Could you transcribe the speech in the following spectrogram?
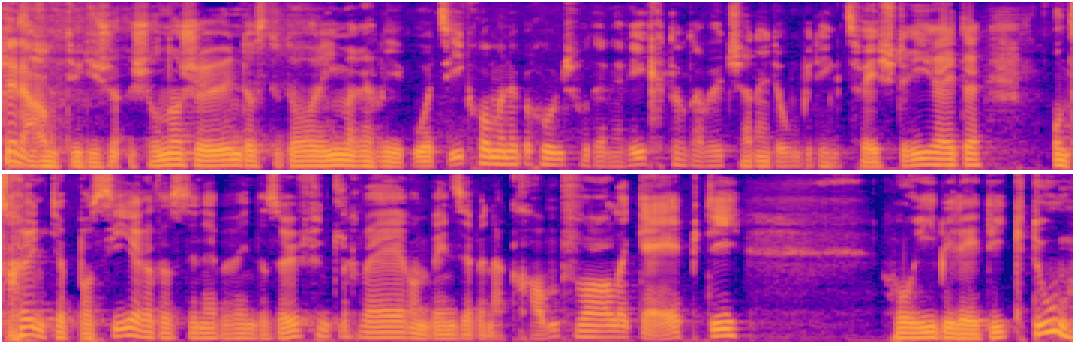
Genau. Es ist natürlich schon noch schön, dass du da immer ein, ein gutes Einkommen bekommst von diesen Richtern. Da willst du auch nicht unbedingt zu fest reinreden. Und es könnte ja passieren, dass dann eben, wenn das öffentlich wäre und wenn es eben auch Kampfwahlen gäbe, horribile dictu,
